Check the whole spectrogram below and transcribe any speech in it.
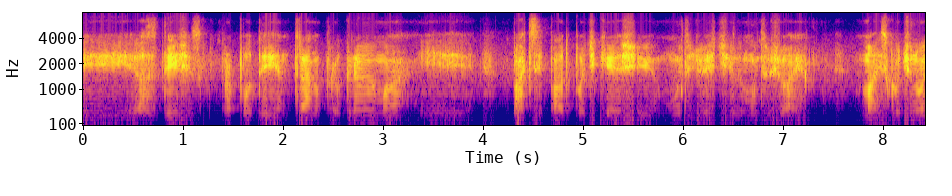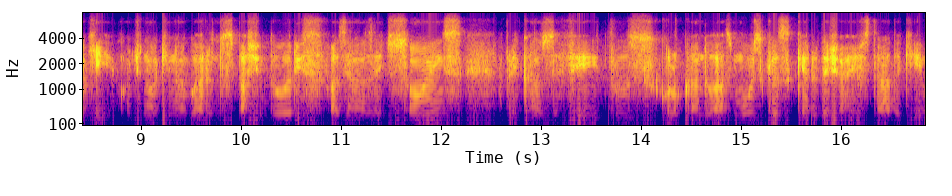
E as deixas para poder entrar no programa e participar do podcast, muito divertido, muito joia. Mas continua aqui, continua aqui agora nos bastidores, fazendo as edições, aplicando os efeitos, colocando as músicas. Quero deixar registrado aqui,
